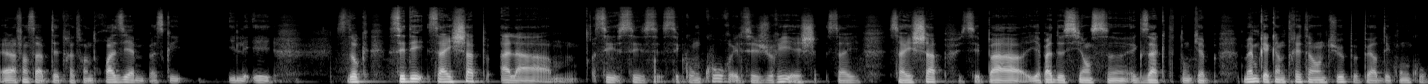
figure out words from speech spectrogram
Et à la fin, ça va peut-être être un troisième parce qu'il il est. Donc, c'est des, ça échappe à la, ces, ces, ces, ces concours et ces jurys, ça, ça échappe. C'est pas, il n'y a pas de science euh, exacte. Donc, il y a, même quelqu'un de très talentueux peut perdre des concours.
